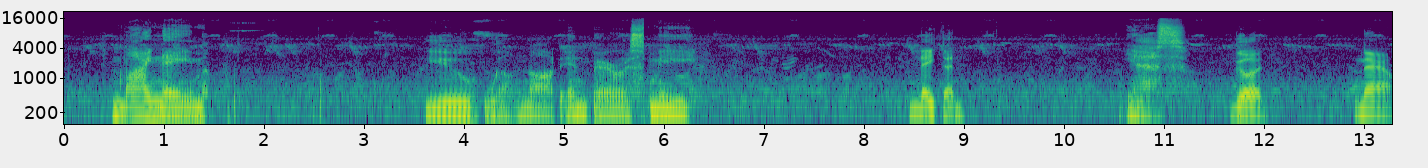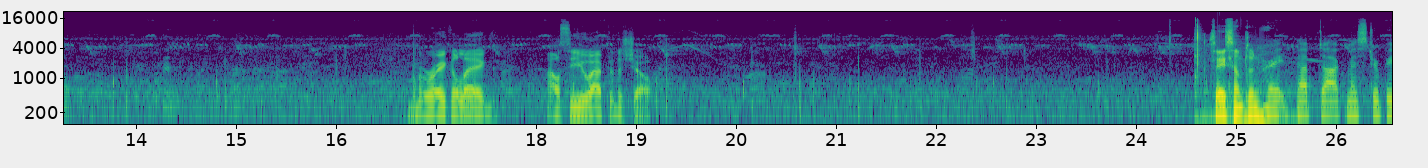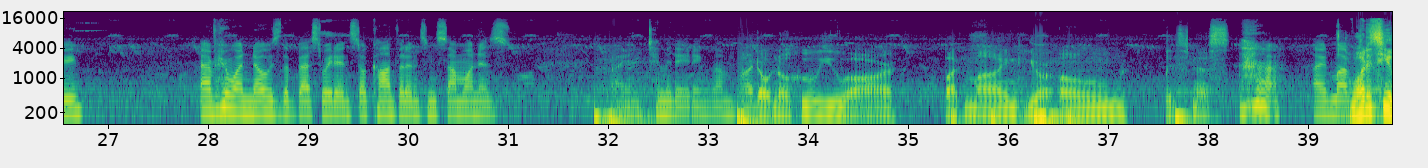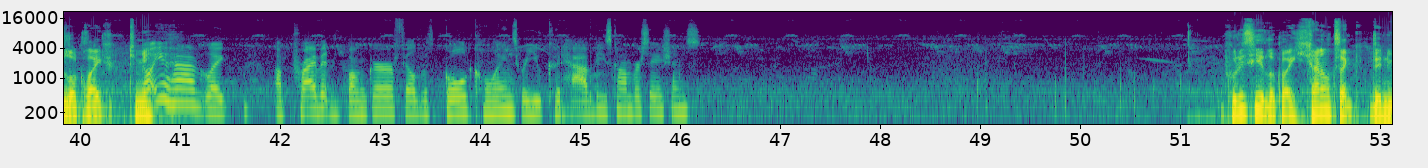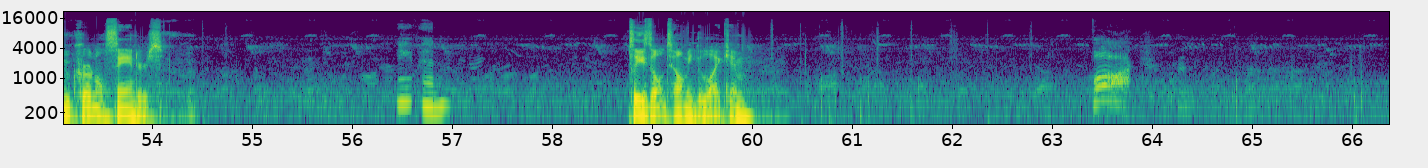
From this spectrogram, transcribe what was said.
My name. You will not embarrass me. Nathan. Yes. Good. Now. Break a leg. I'll see you after the show. Say something. Great pep talk, Mr. P. Everyone knows the best way to instill confidence in someone is by intimidating them. I don't know who you are, but mind your own business. I'd love What to. does he look like to me? Don't you have, like, a private bunker filled with gold coins where you could have these conversations? Who does he look like? He kind of looks like the new Colonel Sanders. Nathan. Please don't tell me you like him. Fuck!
